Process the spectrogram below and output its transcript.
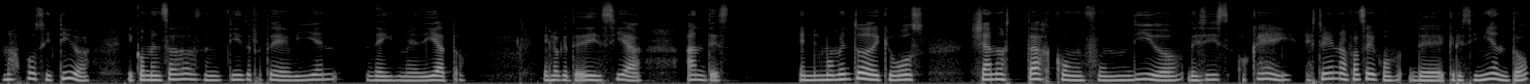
más positiva y comenzás a sentirte bien de inmediato. Es lo que te decía antes, en el momento de que vos ya no estás confundido, decís, ok, estoy en una fase de, crecimiento,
